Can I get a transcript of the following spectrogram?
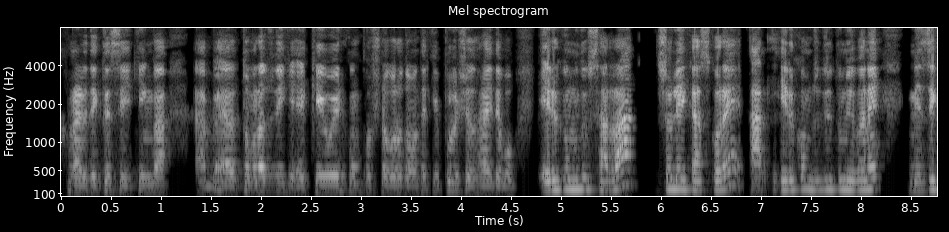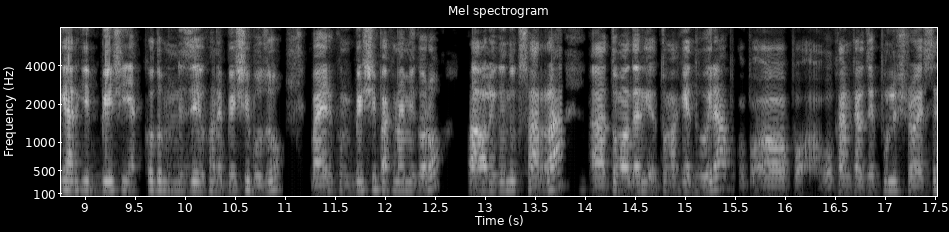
আপনারে দেখতেছি কিংবা তোমরা যদি কেউ এরকম প্রশ্ন করো তোমাদেরকে পুলিশে ধরাই দেবো এরকম কিন্তু স্যাররা আসলেই কাজ করে। আর এরকম যদি তুমি ওখানে নিজেকে আর কি বেশি এক কদম নিজে ওখানে বেশি বোঝো বা এরকম বেশি পাকনামি করো, তাহলে কিন্তু স্যাররা তোমাদের তোমাকে প ওখানকার যে পুলিশ রয়েছে,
